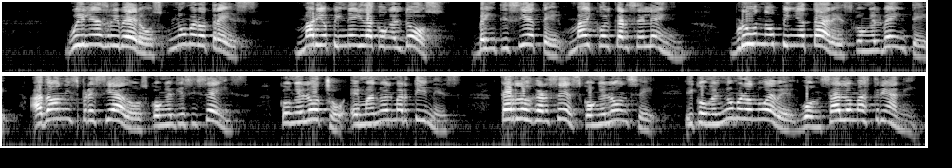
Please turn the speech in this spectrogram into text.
Williams Riveros, número 3, Mario Pineida con el 2, 27, Michael Carcelén, Bruno Piñatares con el 20, Adonis Preciados con el 16, con el 8, Emanuel Martínez, Carlos Garcés con el 11 y con el número 9, Gonzalo Mastriani.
